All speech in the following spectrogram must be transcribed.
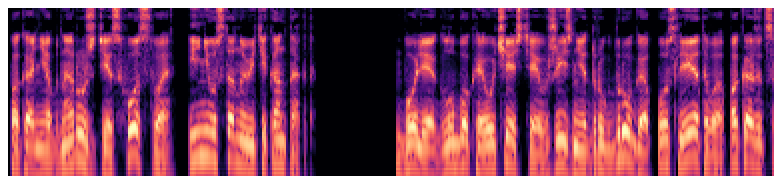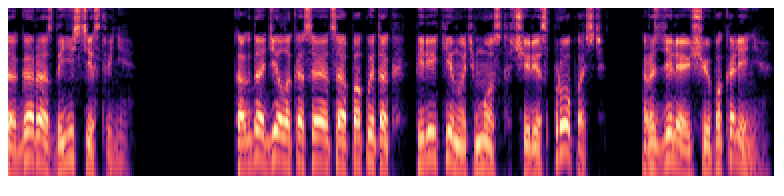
пока не обнаружите сходство и не установите контакт. Более глубокое участие в жизни друг друга после этого покажется гораздо естественнее. Когда дело касается попыток перекинуть мост через пропасть, разделяющую поколения,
